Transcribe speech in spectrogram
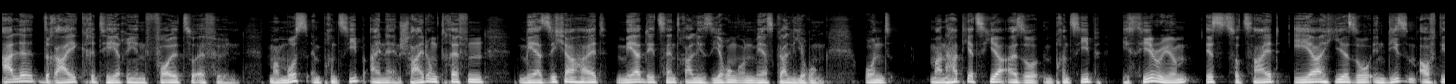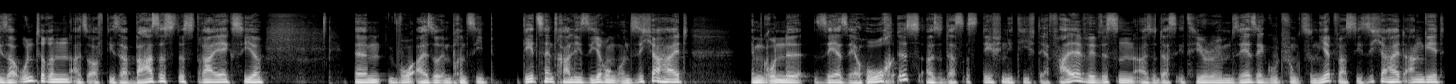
alle drei Kriterien voll zu erfüllen. Man muss im Prinzip eine Entscheidung treffen, mehr Sicherheit, mehr Dezentralisierung und mehr Skalierung. Und man hat jetzt hier also im Prinzip Ethereum ist zurzeit eher hier so in diesem, auf dieser unteren, also auf dieser Basis des Dreiecks hier, ähm, wo also im Prinzip Dezentralisierung und Sicherheit im Grunde sehr, sehr hoch ist. Also das ist definitiv der Fall. Wir wissen also, dass Ethereum sehr, sehr gut funktioniert, was die Sicherheit angeht.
